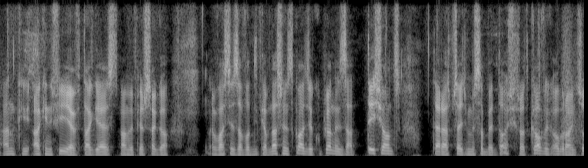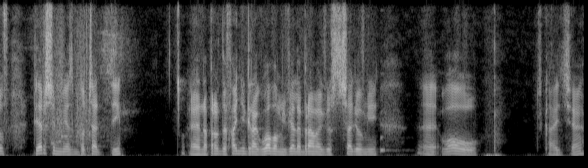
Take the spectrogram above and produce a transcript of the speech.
Anki, Akinfijew, tak jest, mamy pierwszego właśnie zawodnika w naszym składzie, kupiony za 1000. Teraz przejdźmy sobie do środkowych obrońców. Pierwszym jest Bocetti. E, naprawdę fajnie gra głową i wiele bramek już strzelił mi. E, wow. Czekajcie.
